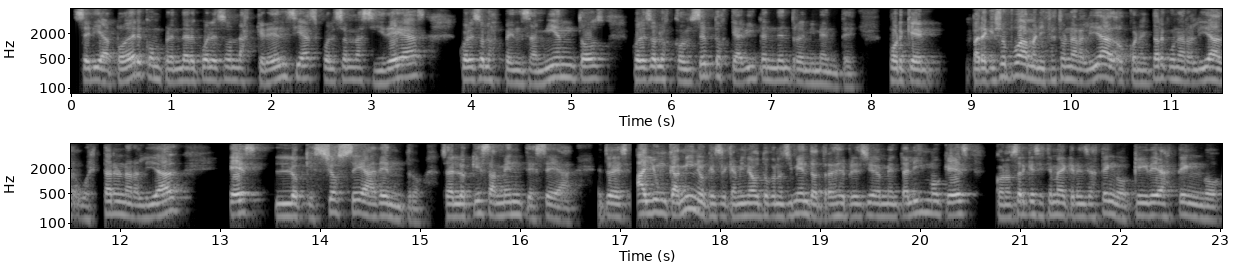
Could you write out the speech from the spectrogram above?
sería poder comprender cuáles son las creencias, cuáles son las ideas, cuáles son los pensamientos, cuáles son los conceptos que habitan dentro de mi mente. Porque para que yo pueda manifestar una realidad o conectar con una realidad o estar en una realidad, es lo que yo sea adentro, o sea, lo que esa mente sea. Entonces, hay un camino que es el camino de autoconocimiento a través del principio del mentalismo, que es conocer qué sistema de creencias tengo, qué ideas tengo,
